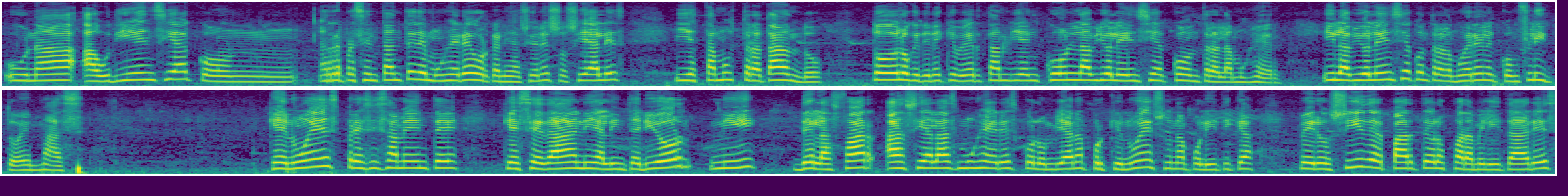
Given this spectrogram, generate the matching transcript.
una audiencia con representantes de mujeres, organizaciones sociales y estamos tratando todo lo que tiene que ver también con la violencia contra la mujer. Y la violencia contra la mujer en el conflicto, es más, que no es precisamente que se da ni al interior ni de las FARC hacia las mujeres colombianas, porque no es una política, pero sí de parte de los paramilitares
